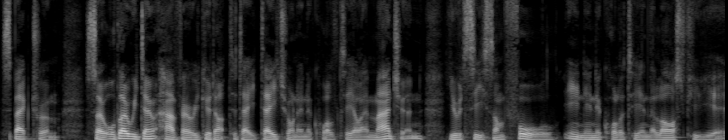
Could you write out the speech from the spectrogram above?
spectrum. So, although we don't have very good up to date data on inequality, I imagine you would see some fall in inequality in the last few years.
